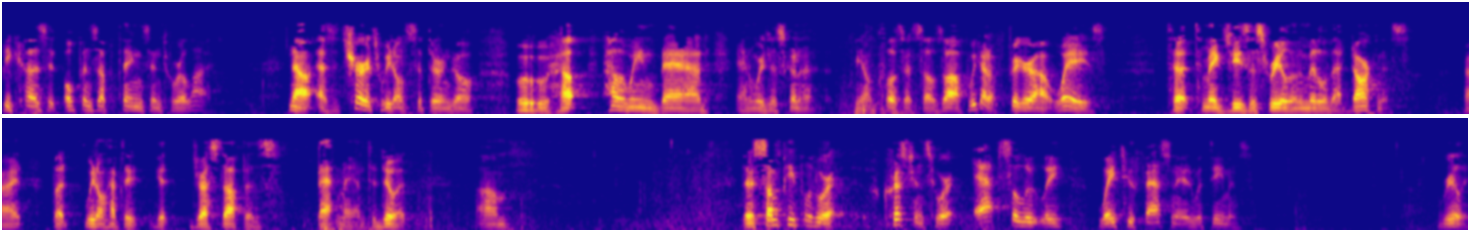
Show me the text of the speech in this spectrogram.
because it opens up things into her life. Now, as a church, we don't sit there and go, ooh, Halloween bad, and we're just going to, you know, close ourselves off. We've got to figure out ways to, to make Jesus real in the middle of that darkness, right? But we don't have to get dressed up as Batman to do it. Um, there's some people who are Christians who are absolutely way too fascinated with demons. Really,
